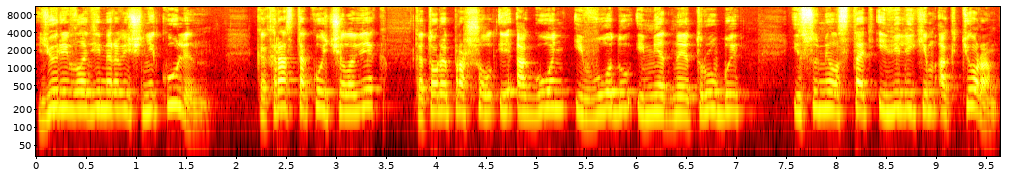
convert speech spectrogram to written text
Юрий Владимирович Никулин как раз такой человек, который прошел и огонь, и воду, и медные трубы, и сумел стать и великим актером,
